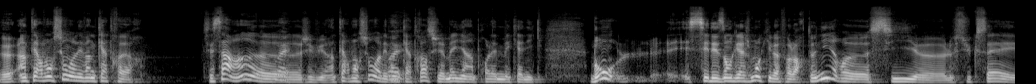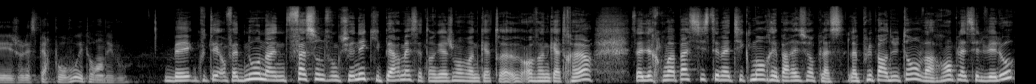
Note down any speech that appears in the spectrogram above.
euh, intervention dans les 24 heures. C'est ça, hein, euh, j'ai vu. Intervention dans les 24 heures si jamais il y a un problème mécanique. Bon, c'est des engagements qu'il va falloir tenir si le succès, et je l'espère pour vous, est au rendez-vous. Ben, écoutez, en fait, nous, on a une façon de fonctionner qui permet cet engagement 24 heures, en 24 heures. C'est-à-dire qu'on va pas systématiquement réparer sur place. La plupart du temps, on va remplacer le vélo.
